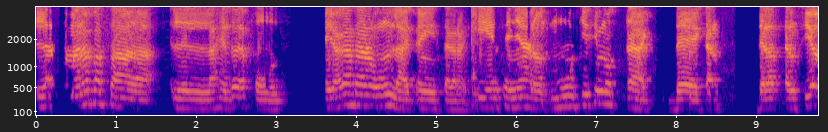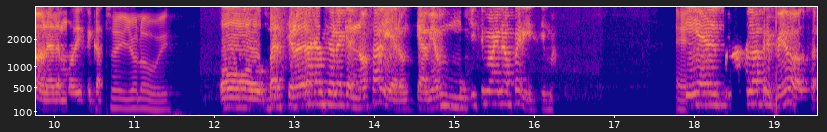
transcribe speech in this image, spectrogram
La semana pasada, la gente de Falls, ellos agarraron un live en Instagram y enseñaron muchísimos tracks de, can- de las canciones de modificación Sí, yo lo vi. o versiones de las canciones que no salieron, que había muchísima vaina perísima. Eh, Y él la tripeó, o sea,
